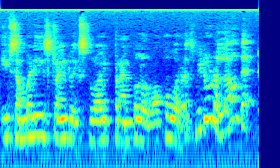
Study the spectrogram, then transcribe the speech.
if somebody is trying to exploit, trample, or walk over us, we don't allow that.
